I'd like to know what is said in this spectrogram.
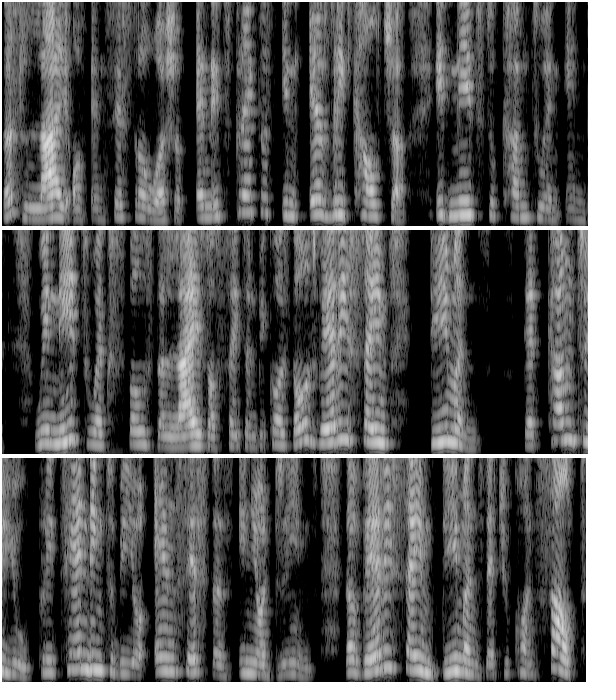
This lie of ancestral worship, and it's practice in every culture, it needs to come to an end. We need to expose the lies of Satan because those very same demons that come to you pretending to be your ancestors in your dreams, the very same demons that you consult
